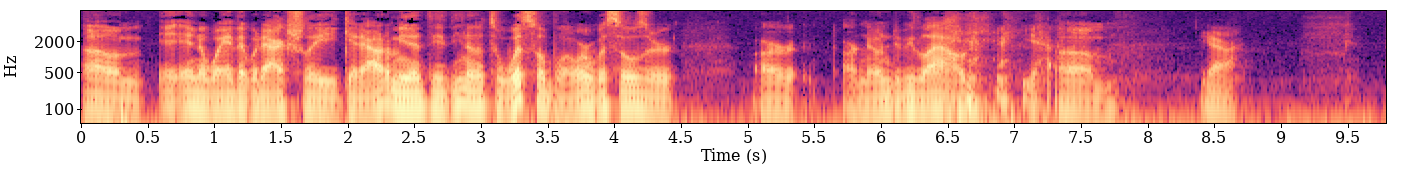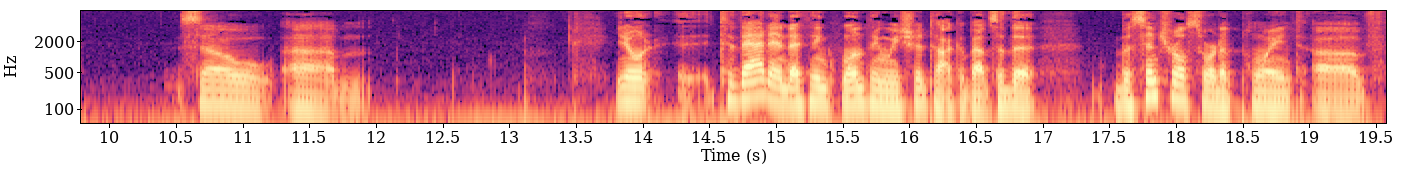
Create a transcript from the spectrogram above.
um, in a way that would actually get out. I mean, you know, it's a whistleblower. Whistles are are are known to be loud. yeah um, yeah so, um, you know, to that end, I think one thing we should talk about. So the the central sort of point of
